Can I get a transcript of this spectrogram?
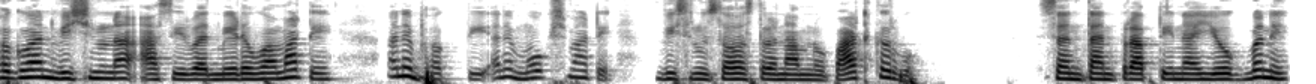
ભગવાન વિષ્ણુના આશીર્વાદ મેળવવા માટે અને ભક્તિ અને મોક્ષ માટે વિષ્ણુ સહસ્ત્ર નામનો પાઠ કરવો. સંતાન પ્રાપ્તિના યોગ બને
